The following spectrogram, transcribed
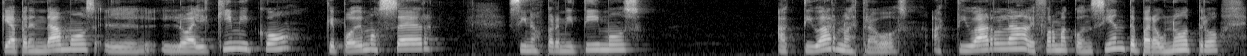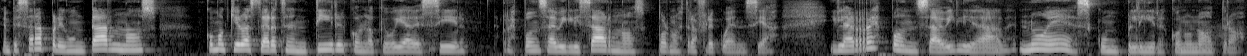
que aprendamos lo alquímico que podemos ser si nos permitimos activar nuestra voz, activarla de forma consciente para un otro, empezar a preguntarnos cómo quiero hacer sentir con lo que voy a decir, responsabilizarnos por nuestra frecuencia. Y la responsabilidad no es cumplir con un otro,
